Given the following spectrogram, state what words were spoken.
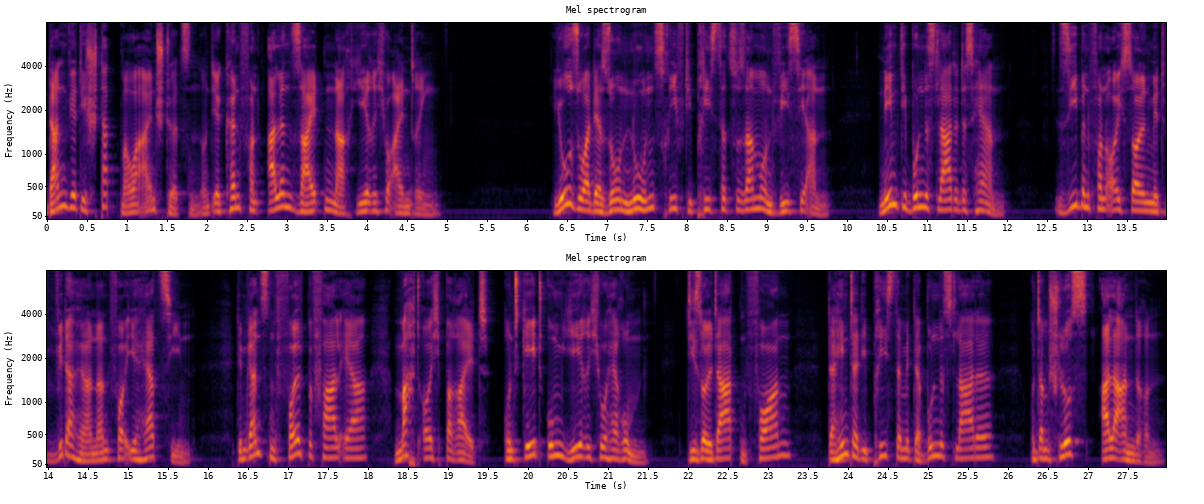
Dann wird die Stadtmauer einstürzen, und ihr könnt von allen Seiten nach Jericho eindringen. Josua, der Sohn Nuns, rief die Priester zusammen und wies sie an. Nehmt die Bundeslade des Herrn. Sieben von euch sollen mit Widderhörnern vor ihr herziehen. Dem ganzen Volk befahl er, macht euch bereit und geht um Jericho herum. Die Soldaten vorn, dahinter die Priester mit der Bundeslade, und am Schluss alle anderen.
